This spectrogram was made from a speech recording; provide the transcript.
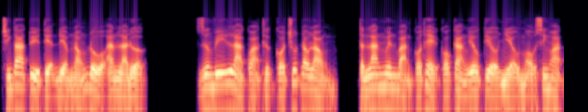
Chúng ta tùy tiện điểm nóng đồ ăn là được. Dương vĩ là quả thực có chút đau lòng, tần lan nguyên bản có thể có càng yêu kiểu nhiều màu sinh hoạt,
